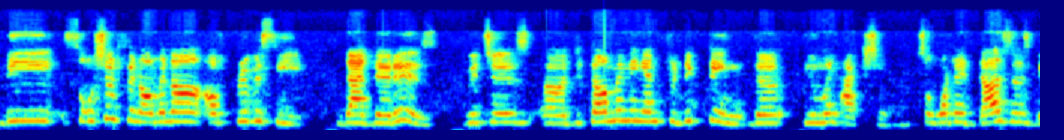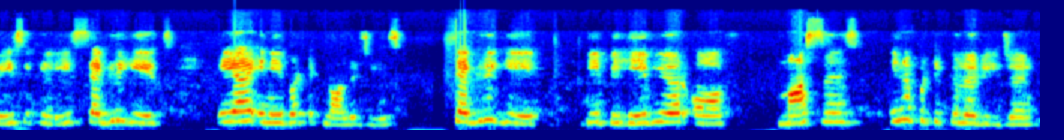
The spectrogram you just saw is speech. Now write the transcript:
the social phenomena of privacy that there is which is uh, determining and predicting the human action. So what it does is basically segregates AI-enabled technologies, segregate the behavior of masses in a particular region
